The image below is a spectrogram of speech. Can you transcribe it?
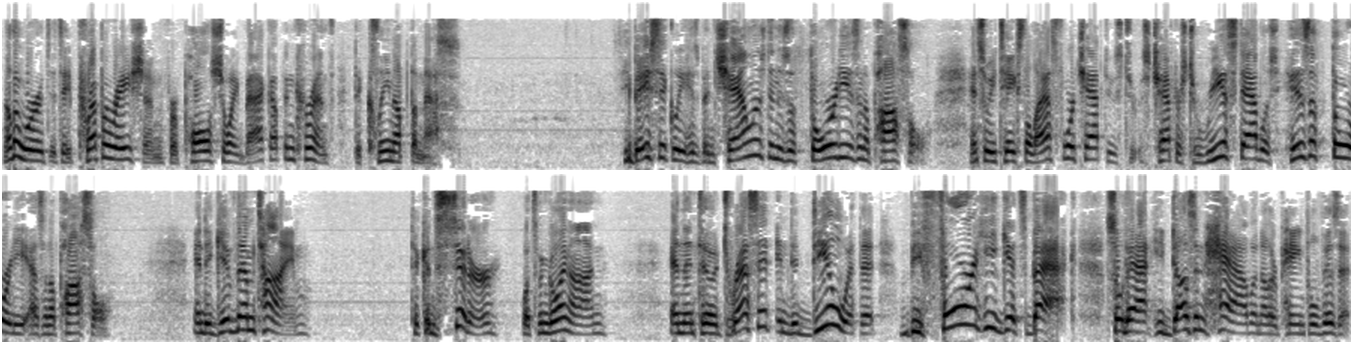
In other words, it's a preparation for Paul showing back up in Corinth to clean up the mess. He basically has been challenged in his authority as an apostle. And so he takes the last four chapters to, chapters to reestablish his authority as an apostle and to give them time to consider what's been going on and then to address it and to deal with it before he gets back so that he doesn't have another painful visit.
